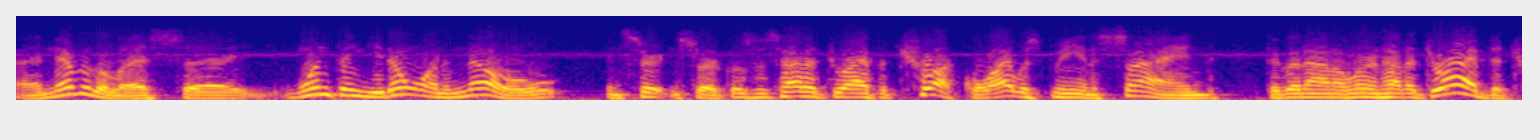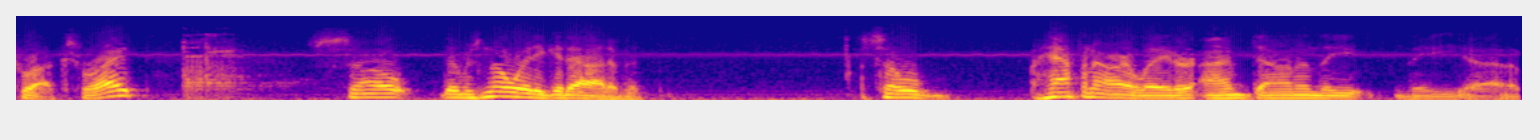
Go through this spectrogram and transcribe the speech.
uh, nevertheless uh, one thing you don't want to know in certain circles is how to drive a truck well I was being assigned to go down and learn how to drive the trucks right so there was no way to get out of it. So half an hour later, I'm down in the the uh,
